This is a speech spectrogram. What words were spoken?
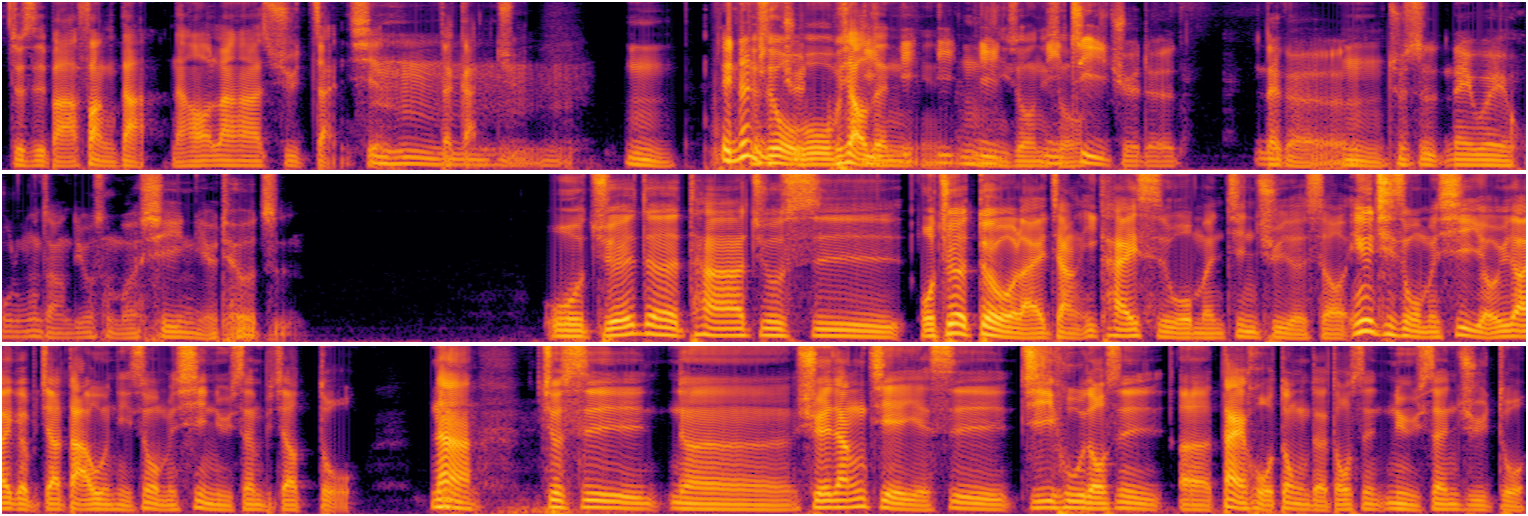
就是把它放大，然后让它去展现的感觉。嗯，哎，那你说我我不晓得你你你说你自己觉得那个嗯，就是那位胡龙长有什么吸引你的特质？我觉得他就是，我觉得对我来讲，一开始我们进去的时候，因为其实我们系有遇到一个比较大问题，是我们系女生比较多，那。就是呃，学长姐也是几乎都是呃带活动的，都是女生居多。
